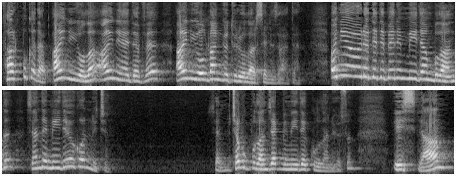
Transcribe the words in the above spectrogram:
Fark bu kadar. Aynı yola, aynı hedefe, aynı yoldan götürüyorlar seni zaten. O niye öyle dedi benim midem bulandı? Sende mide yok onun için. Sen çabuk bulanacak bir mide kullanıyorsun. İslam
